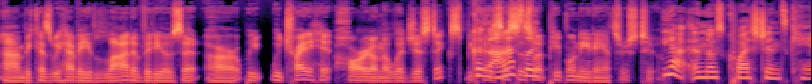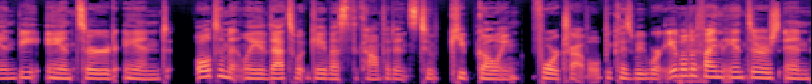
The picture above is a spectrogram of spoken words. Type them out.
Um, because we have a lot of videos that are we we try to hit hard on the logistics because this is what people need answers to. Yeah, and those questions can be answered and ultimately that's what gave us the confidence to keep going for travel because we were able to find the answers and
